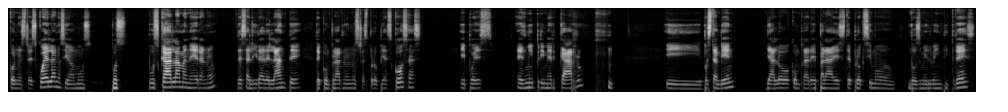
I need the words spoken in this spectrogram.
con nuestra escuela nos íbamos pues buscar la manera, ¿no? De salir adelante, de comprarnos nuestras propias cosas y pues es mi primer carro y pues también ya lo compraré para este próximo 2023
